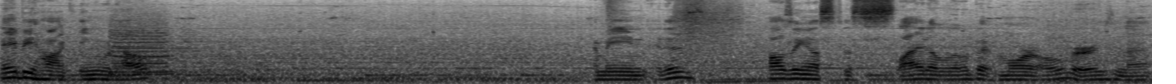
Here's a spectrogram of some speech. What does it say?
Maybe honking would help. I mean, it is causing us to slide a little bit more over, isn't it?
